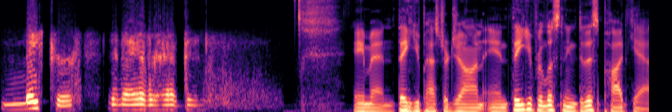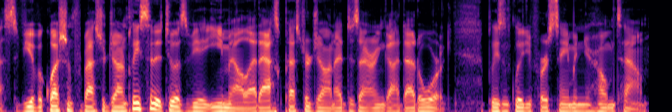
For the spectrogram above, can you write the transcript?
maker than I ever have been. Amen. Thank you, Pastor John, and thank you for listening to this podcast. If you have a question for Pastor John, please send it to us via email at askpastorjohn at desiringgod.org. Please include your first name and your hometown.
